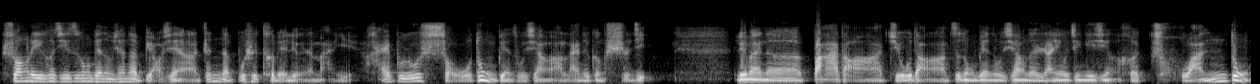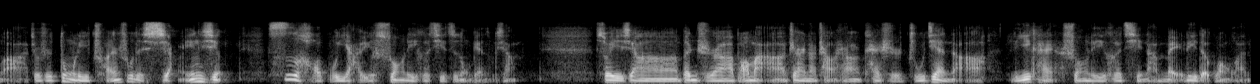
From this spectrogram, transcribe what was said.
双离合器自动变速箱的表现啊，真的不是特别令人满意，还不如手动变速箱啊来的更实际。另外呢，八档啊、九档啊自动变速箱的燃油经济性和传动啊，就是动力传输的响应性，丝毫不亚于双离合器自动变速箱。所以像奔驰啊、宝马啊这样的厂商开始逐渐的啊离开双离合器那美丽的光环。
